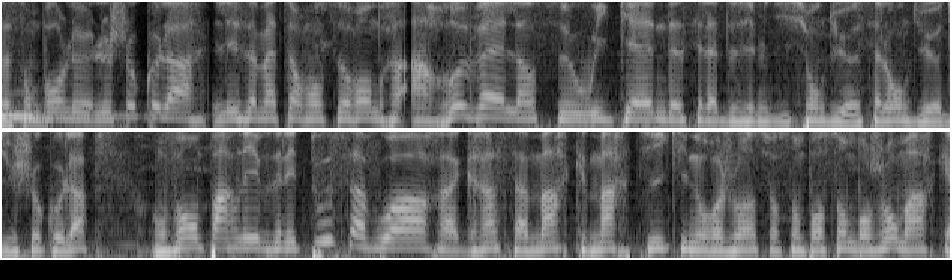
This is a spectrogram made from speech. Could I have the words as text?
Ça sent bon le, le chocolat. Les amateurs vont se rendre à Revel hein, ce week-end. C'est la deuxième édition du euh, salon du, du chocolat. On va en parler. Vous allez tout savoir euh, grâce à Marc Marty qui nous rejoint sur 100%. Bonjour Marc.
